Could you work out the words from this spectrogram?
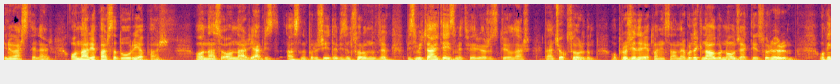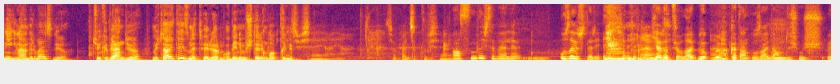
Üniversiteler. Onlar yaparsa doğru yapar. Ondan sonra onlar yani biz aslında projeyi de bizim sorumluluğumuz yok. Biz müteahhite hizmet veriyoruz diyorlar. Ben çok sordum. O projeleri yapan insanlara buradaki nalbur ne olacak diye soruyorum. O beni ilgilendirmez diyor. Çünkü ben diyor müteahhite hizmet veriyorum. O benim müşterim değil gibi. Korkunç bir şey ya yani. Çok acıklı bir şey. yani. Aslında işte böyle uzay üsleri Evet. yaratıyorlar. Hakikaten uzaydan düşmüş e,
